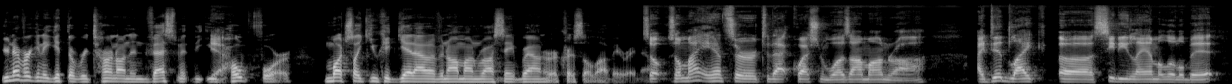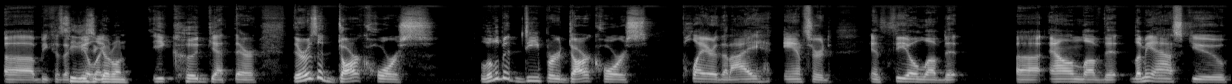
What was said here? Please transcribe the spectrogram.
you're never going to get the return on investment that you yeah. hope for much like you could get out of an Amon Ra St. Brown or a Chris Olave right now. So, so my answer to that question was Amon Ra. I did like uh, CeeDee Lamb a little bit uh, because CeeDee's I feel like a good one. he could get there. There is a dark horse, a little bit deeper dark horse player that I answered, and Theo loved it. Uh, Alan loved it. Let me ask you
